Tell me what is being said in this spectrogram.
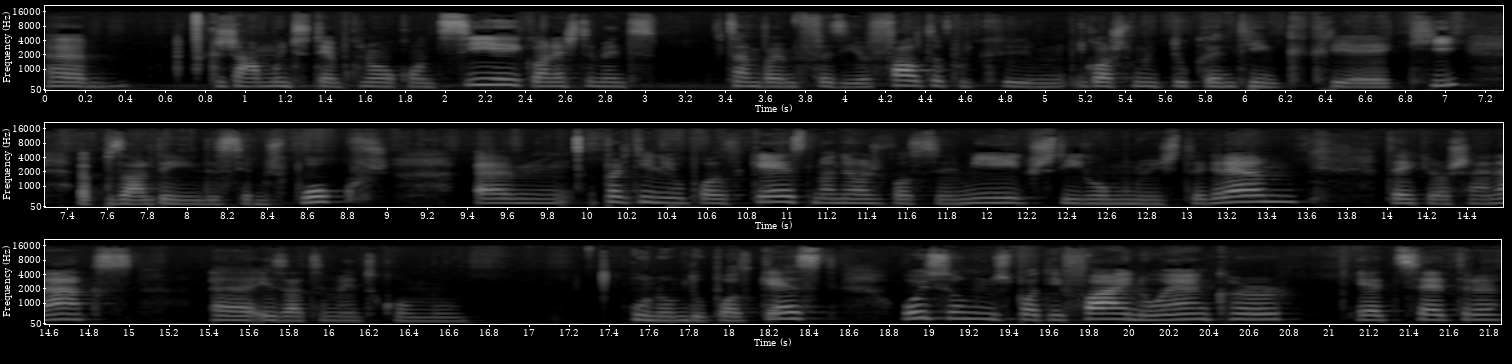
um, que já há muito tempo que não acontecia e que honestamente também me fazia falta porque gosto muito do cantinho que criei aqui, apesar de ainda sermos poucos. Um, partilhem o podcast, mandem aos vossos amigos, sigam-me no Instagram, Take Your Shanax, uh, exatamente como o nome do podcast. Somos no Spotify, no Anchor, etc.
